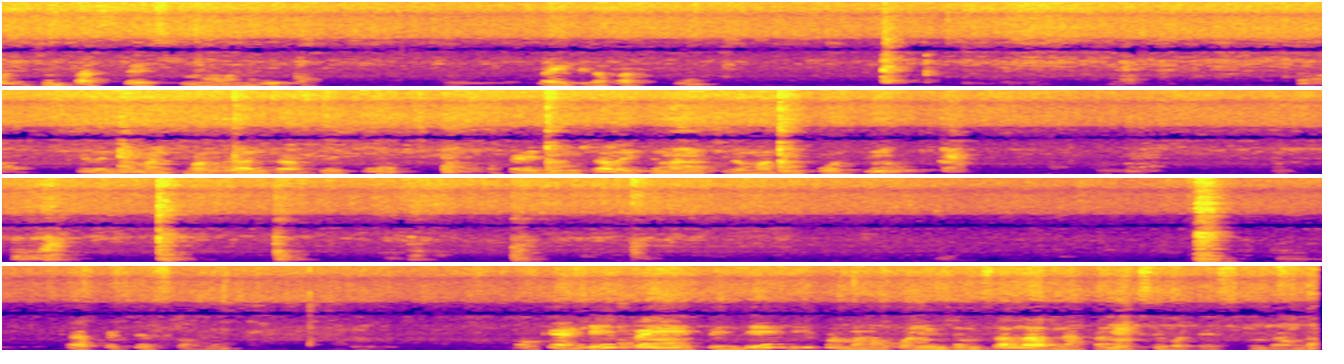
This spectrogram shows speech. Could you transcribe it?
కొంచెం పసుపు వేసుకున్నామండి లైట్గా పసుపు. ఇవన్నీ మనకు మగ్గాలి కాసేపు. ఒక ఐదు నిమిషాలు అయితే మంచిగా మగ్గిపోద్ది. క్యాప్ పెట్టేస్తాము ఓకే అండి ఫ్రై అయిపోయింది. ఇప్పుడు మనం కొంచెం చల్లారినాక మిక్సీ పట్టేసుకుందాము.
